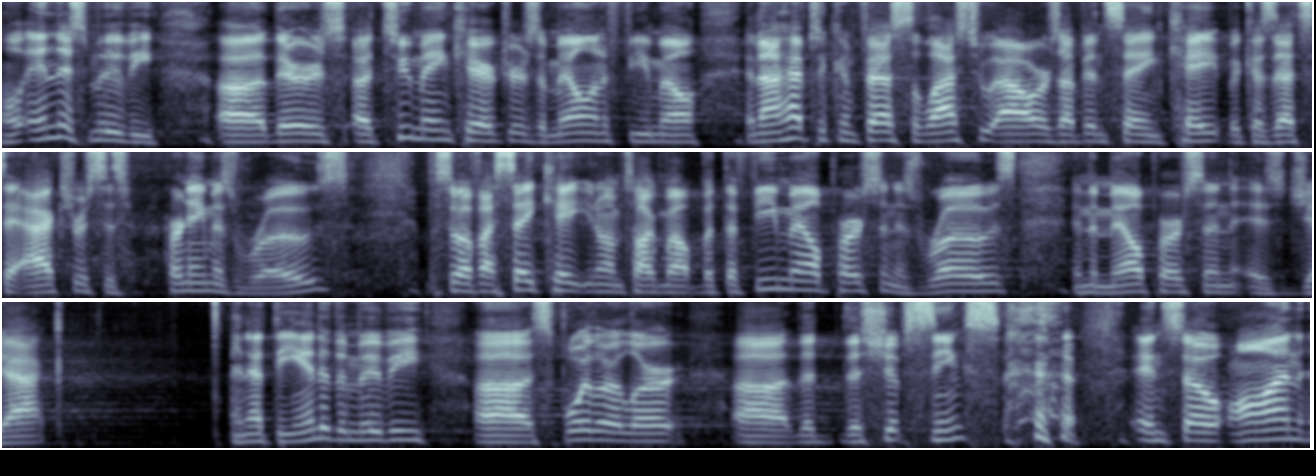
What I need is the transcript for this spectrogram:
Well, in this movie, uh, there's uh, two main characters, a male and a female. And I have to confess, the last two hours I've been saying Kate because that's the actress. Her name is Rose. So if I say Kate, you know what I'm talking about. But the female person is Rose, and the male person is Jack. And at the end of the movie, uh, spoiler alert, uh, the, the ship sinks. and so on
